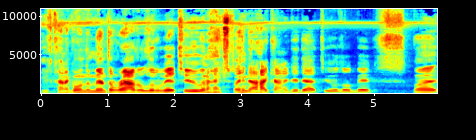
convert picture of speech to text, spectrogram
he was kind of going the mental route a little bit too, and I explained that I kind of did that too a little bit. But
